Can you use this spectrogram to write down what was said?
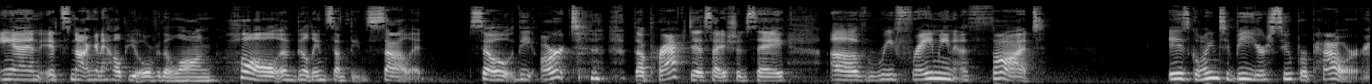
and it's not going to help you over the long haul of building something solid. So the art, the practice, I should say, of reframing a thought is going to be your superpower.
